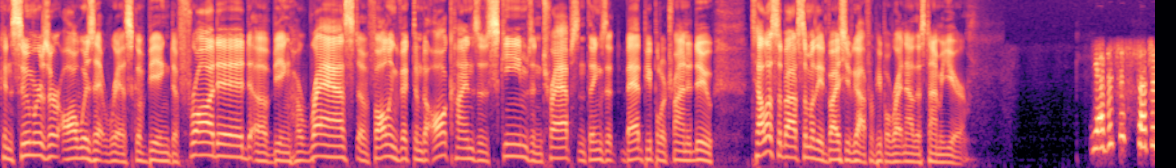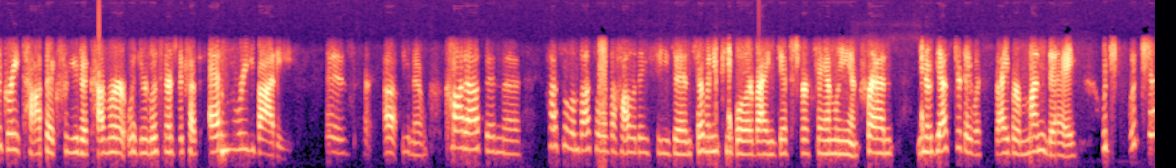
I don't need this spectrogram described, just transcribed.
consumers are always at risk of being defrauded, of being harassed, of falling victim to all kinds of schemes and traps and things that bad people are trying to do. Tell us about some of the advice you've got for people right now this time of year. Yeah, this is such a great topic for you to cover with your listeners because everybody is, uh, you know, caught up in the hustle and bustle of the holiday season. So many people are buying gifts for family and friends. You know, yesterday was Cyber Monday, which which is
